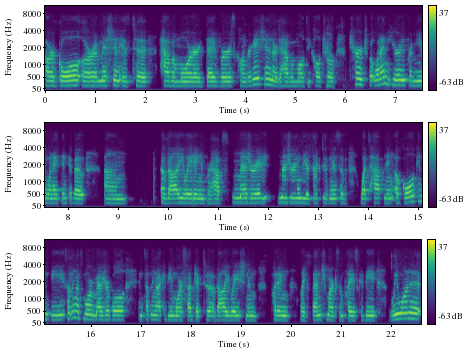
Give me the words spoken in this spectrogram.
our goal or a mission is to have a more diverse congregation or to have a multicultural yeah. church. But what I'm hearing from you when I think about um, evaluating and perhaps measuring measuring the effectiveness of what's happening. A goal can be something that's more measurable and something that could be more subject to evaluation and putting like benchmarks in place could be we want to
